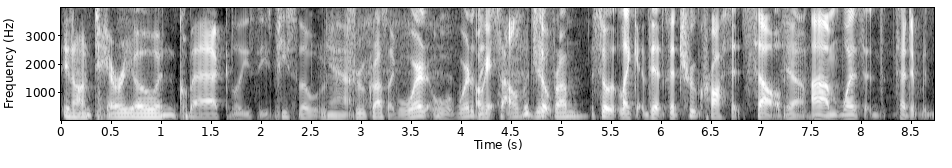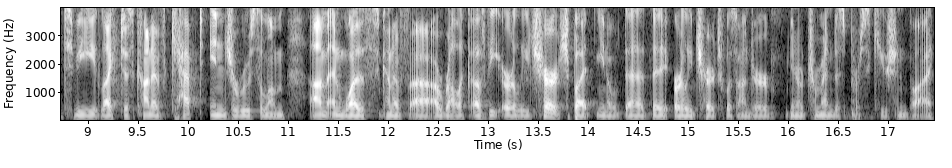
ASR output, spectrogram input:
in Ontario and Quebec these these pieces of the Yeah. True Cross? Like, where where did they salvage so, it from? So, like the the true cross itself, Yeah. um, was said to, to be like just kind of kept in Jerusalem, um, and was kind of uh, a relic of the early church. But you know, the, the early church was under you know tremendous persecution by.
